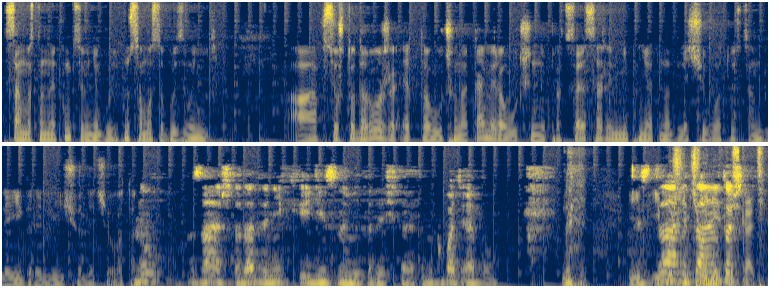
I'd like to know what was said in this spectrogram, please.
самая основная функция в нем будет, ну, само собой, звонить. А все, что дороже, это улучшенная камера, улучшенный процессор, непонятно для чего, то есть там для игр или еще для чего-то. Ну, знаешь, тогда для них единственный выход, я считаю, это покупать Apple. И, и да, больше ничего не выпускать.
